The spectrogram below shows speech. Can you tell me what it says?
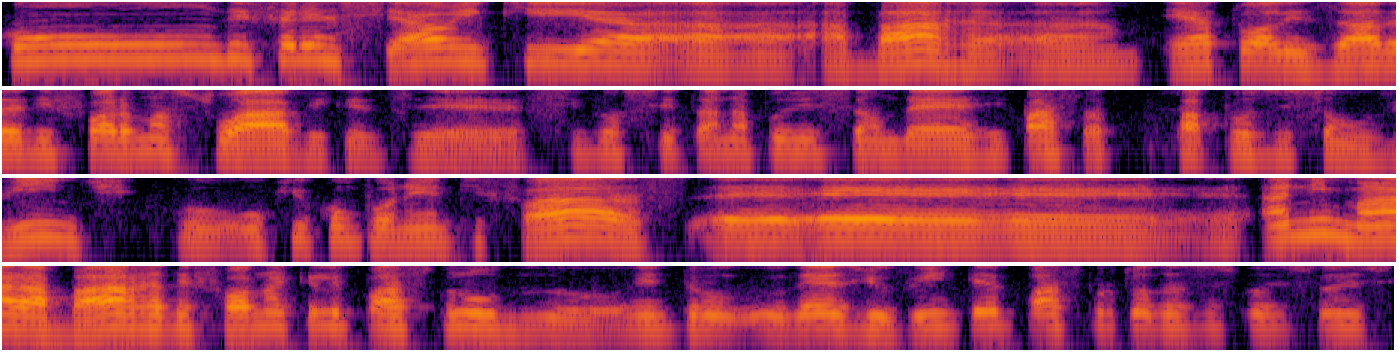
com um diferencial em que a, a, barra a, é atualizada de forma suave, quer dizer, se você está na posição 10 e passa para a posição 20, o, o, que o componente faz é, é, é, animar a barra de forma que ele passe pelo, entre o 10 e o 20, ele passa por todas as posições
